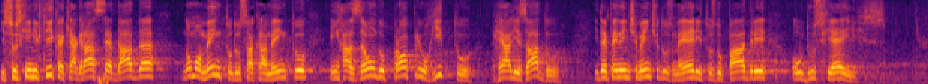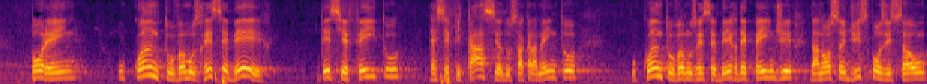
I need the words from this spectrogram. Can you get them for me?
Isso significa que a graça é dada no momento do sacramento em razão do próprio rito realizado, independentemente dos méritos do padre ou dos fiéis. Porém, o quanto vamos receber desse efeito, dessa eficácia do sacramento, o quanto vamos receber depende da nossa disposição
